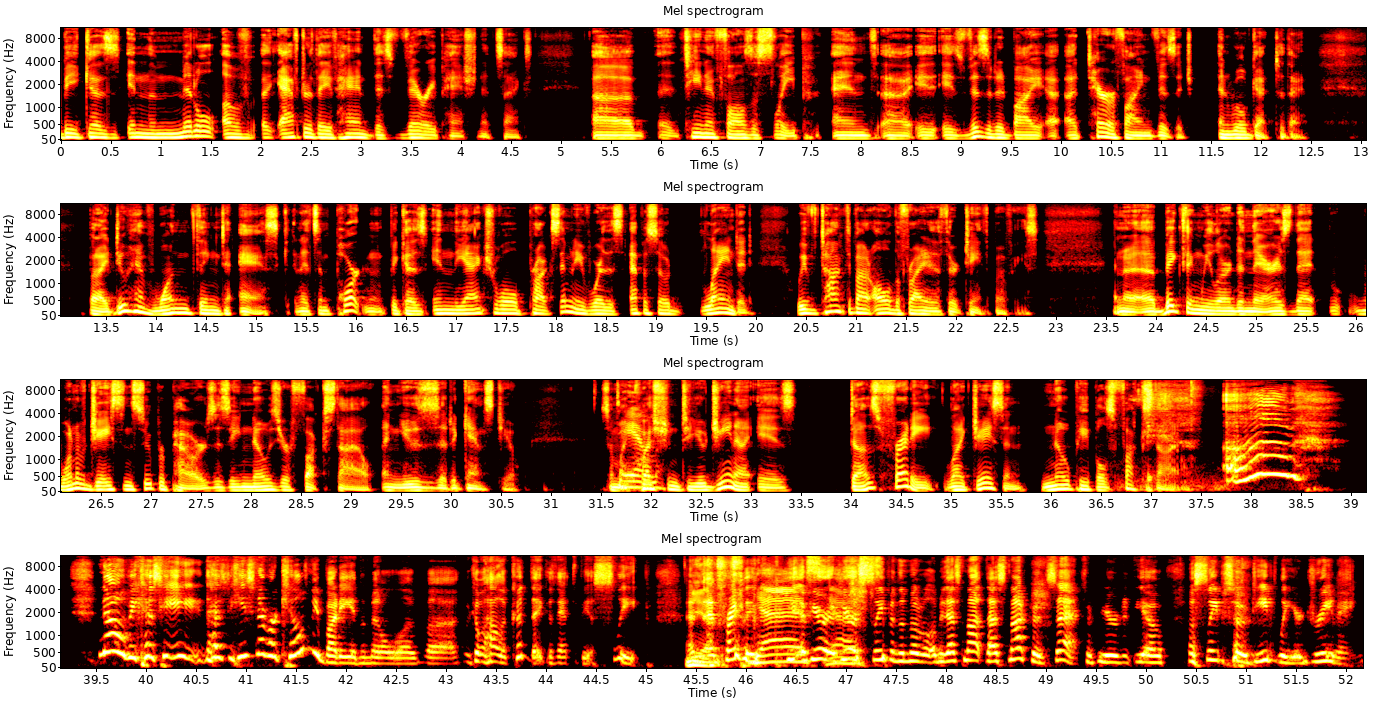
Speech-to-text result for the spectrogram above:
because in the middle of after they've had this very passionate sex, uh, uh, Tina falls asleep and uh, i- is visited by a, a terrifying visage, and we'll get to that. But I do have one thing to ask, and it's important because in the actual proximity of where this episode landed, we've talked about all the Friday the 13th movies. And a, a big thing we learned in there is that one of Jason's superpowers is he knows your fuck style and uses it against you. So my Damn. question to you, Gena, is does Freddy, like Jason, know people's fuck style? Um, no, because he has he's never killed anybody in the middle of uh because how could they? Because they have to be asleep. And, Yeah. and frankly, Yes, if you're if you're asleep in the middle, I mean that's not that's not good sex. If you're you know asleep so deeply you're dreaming.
